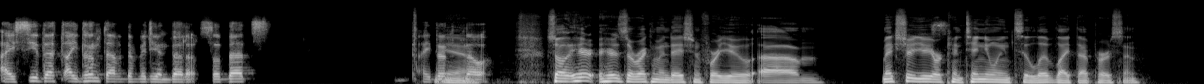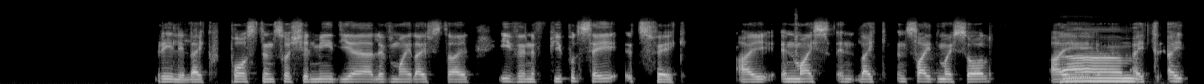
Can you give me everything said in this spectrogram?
I see that I don't have the million dollar. So that's I don't Yeah. know. So here, here's a recommendation for you. Um, make sure you're continuing to live like that person. Really, like post on social media, live my lifestyle, even if people say it's fake. I in my in like inside my soul, I um, I th- I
